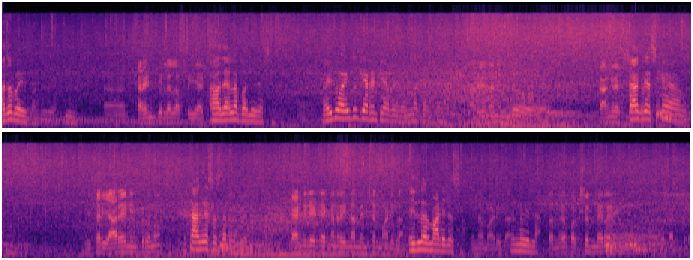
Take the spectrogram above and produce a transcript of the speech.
ಅದು ಬಂದಿದೆ. ಹ್ಞೂ ಕರೆಂಟ್ ಬಿಲ್ ಎಲ್ಲ ಫ್ರೀ ಆಗ್ತದೆ? ಅದೆಲ್ಲ ಬಂದಿದೆ ಸರ್. ಐದು ಐದು ಗ್ಯಾರಂಟಿ ಅದಾವೆ ಎಲ್ಲ ಕರೆಕ್ಟ್ ಅದರಿಂದ ನಿಮ್ಮದು ಕಾಂಗ್ರೆಸ್ ಕಾಂಗ್ರೆಸ್ಗೆ ಈ ಸರ್ ಯಾರೇ ನಿಂತ್ರೂ ಕಾಂಗ್ರೆಸ್ ಸರ್. ಕ್ಯಾಂಡಿಡೇಟ್ ಯಾಕಂದ್ರೆ ಇನ್ನೂ ಮೆನ್ಷನ್ ಮಾಡಿಲ್ಲ. ಇಲ್ಲ ಮಾಡಿಲ್ಲ ಸರ್. ಇನ್ನೂ ಮಾಡಿಲ್ಲ. ಇನ್ನೂ ಇಲ್ಲ. ಅಂದರೆ ಪಕ್ಷದ ಮೇಲೆ ನೀವು ಓಟ್ ಹಾಕ್ತೀರಿ?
